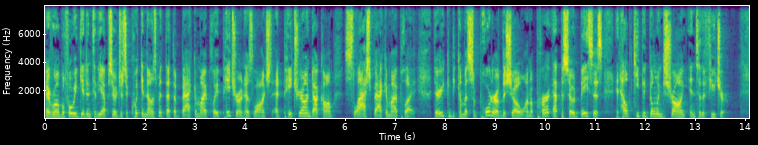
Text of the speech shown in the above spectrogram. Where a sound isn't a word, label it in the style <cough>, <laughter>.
Hey everyone, before we get into the episode, just a quick announcement that the Back in My Play Patreon has launched at patreon.com slash back in my play. There you can become a supporter of the show on a per episode basis and help keep it going strong into the future.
